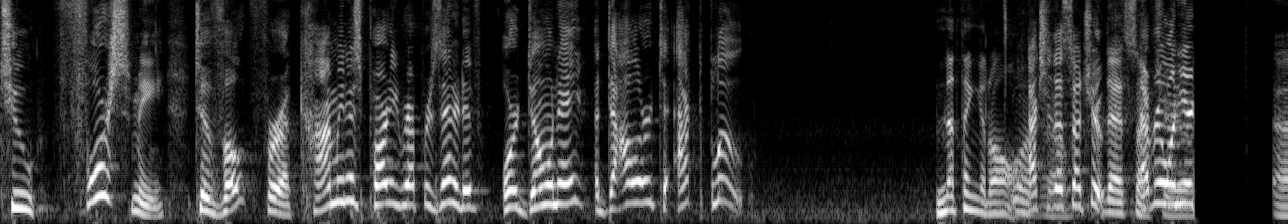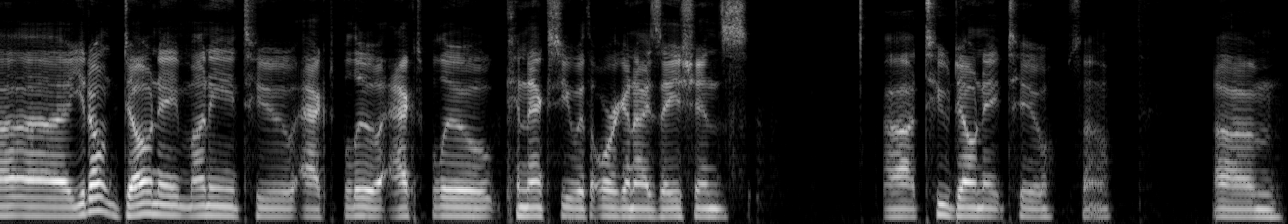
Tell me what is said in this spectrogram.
to force me to vote for a Communist Party representative or donate a dollar to Act Blue. Nothing at all. Actually, that's not true. That's not Everyone true. here Uh, you don't donate money to Act Blue. Act Blue connects you with organizations uh, to donate to. So, um,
